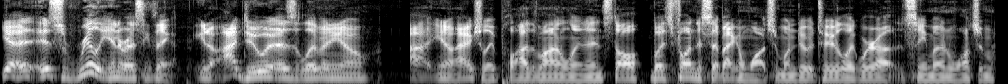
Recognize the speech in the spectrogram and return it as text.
Yeah, it's a really interesting thing. You know, I do it as a living. You know, I you know I actually apply the vinyl and install, but it's fun to sit back and watch someone do it too. Like we're out at SEMA and watch them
